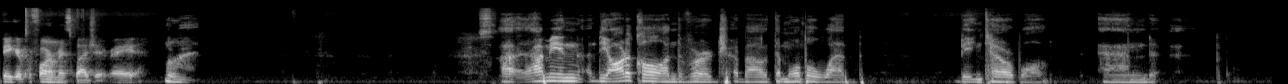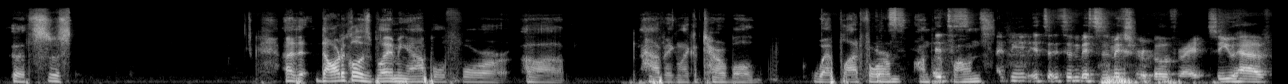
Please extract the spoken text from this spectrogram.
bigger performance budget right Right. Uh, I mean, the article on The Verge about the mobile web being terrible, and it's just uh, the, the article is blaming Apple for uh, having like a terrible web platform It's- on their phones. i mean it's it's a, it's a mixture of both right? So you have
